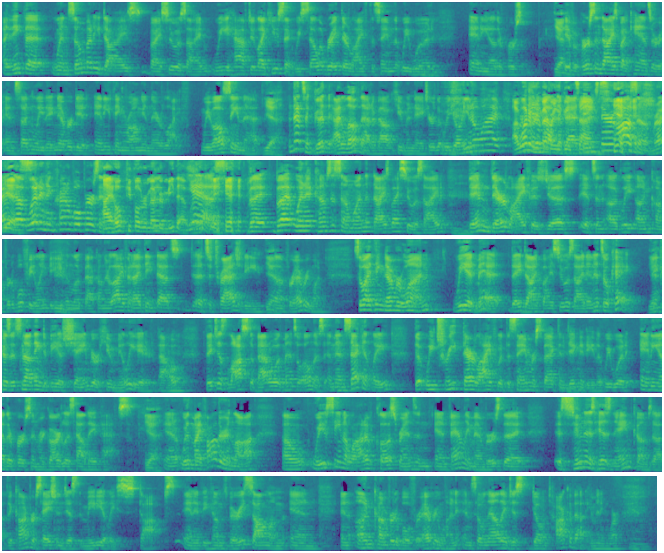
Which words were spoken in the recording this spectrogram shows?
I think that when somebody dies by suicide, we have to, like you said, we celebrate their life the same that we would any other person. Mm-hmm. Yeah. If a person dies by cancer and suddenly they never did anything wrong in their life, we've all seen that. yeah. And that's a good. I love that about human nature that we go. You know what? I wanna remember about the good bad things. times. They're Yeah. awesome, right? Yes. That- what an incredible person. I hope people remember But- me that way. Yes, but but when it comes to someone that dies by suicide, Mm-hmm. then their life is just it's an ugly, uncomfortable feeling to even Mm-hmm. look back on their life, and I think that's it's a tragedy Yeah. uh, for everyone. So I think number one, we admit they died by suicide, and it's okay Yeah. because it's nothing to be ashamed or humiliated about. Mhm. They just lost a battle with mental illness, and then secondly, that we treat their life with the same respect and dignity that we would any other person, regardless how they pass. yeah. And with my father in law, uh, we've seen a lot of close friends and, and family members that as soon as his name comes up, the conversation just immediately stops and it becomes very solemn and, and uncomfortable for everyone. And so now they just don't talk about him anymore.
